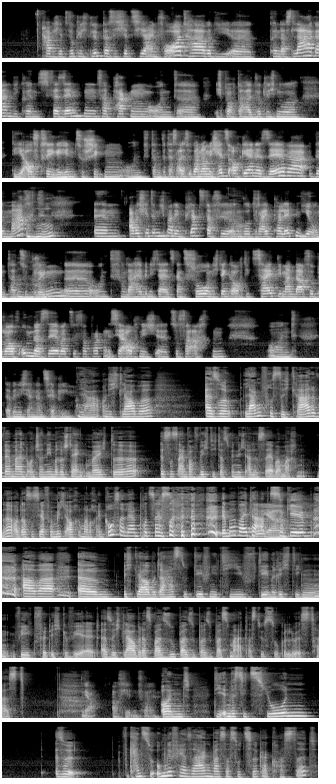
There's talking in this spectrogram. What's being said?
habe ich jetzt wirklich Glück, dass ich jetzt hier einen vor Ort habe, die äh, können das lagern, die können es versenden, verpacken und äh, ich brauche da halt wirklich nur die Aufträge hinzuschicken und dann wird das alles übernommen. Ich hätte es auch gerne selber gemacht, mhm. ähm, aber ich hätte nicht mal den Platz dafür, irgendwo drei Paletten hier unterzubringen. Mhm. Äh, und von daher bin ich da jetzt ganz froh. Und ich denke auch die Zeit, die man dafür braucht, um das selber zu verpacken, ist ja auch nicht äh, zu verachten. Und da bin ich dann ganz happy. Ja, und ich glaube, also langfristig, gerade wenn man unternehmerisch denken möchte, ist es einfach wichtig, dass wir nicht alles selber machen. Ne? Und das ist ja für mich auch immer noch ein großer Lernprozess, immer weiter oh, abzugeben. Ja. Aber ähm, ich glaube, da hast du definitiv den richtigen Weg für dich gewählt. Also ich glaube, das war super, super, super smart, dass du es so gelöst hast. Ja, auf jeden Fall. Und die Investition, also kannst du ungefähr sagen, was das so circa kostet?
